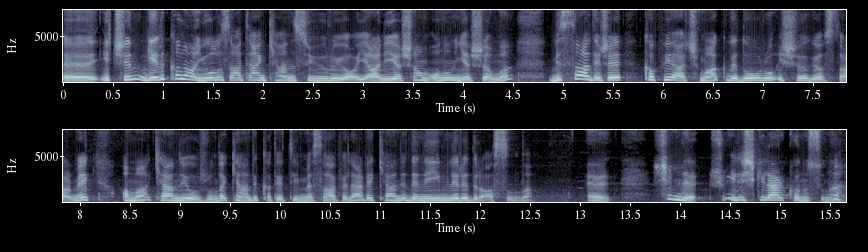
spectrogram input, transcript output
e, için geri kalan yolu zaten kendisi yürüyor. Yani yaşam onun yaşamı. Biz sadece kapıyı açmak ve doğru ışığı göstermek ama kendi yolculuğunda kendi kat ettiği mesafeler ve kendi deneyimleridir aslında. Evet. Şimdi şu ilişkiler konusuna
